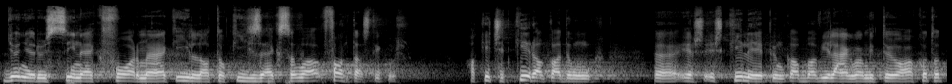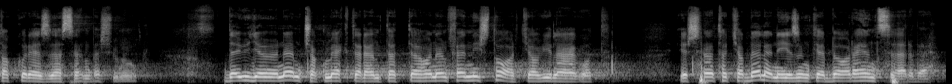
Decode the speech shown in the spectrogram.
Gyönyörű színek, formák, illatok, ízek, szóval fantasztikus. Ha kicsit kirakadunk, és, és kilépünk abba a világba, amit ő alkotott, akkor ezzel szembesülünk. De ugye ő nem csak megteremtette, hanem fenn is tartja a világot. És hát, hogyha belenézünk ebbe a rendszerbe,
